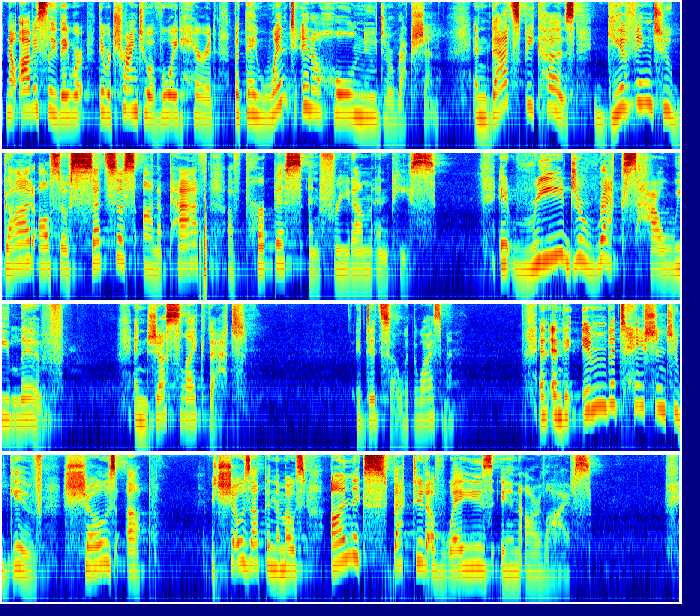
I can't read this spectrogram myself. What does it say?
Now, obviously, they were, they were trying to avoid Herod, but they went in a whole new direction. And that's because giving to God also sets us on a path of purpose and freedom and peace. It redirects how we live. And just like that, it did so with the wise men. And, and the invitation to give shows up. It shows up in the most unexpected of ways in our lives.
